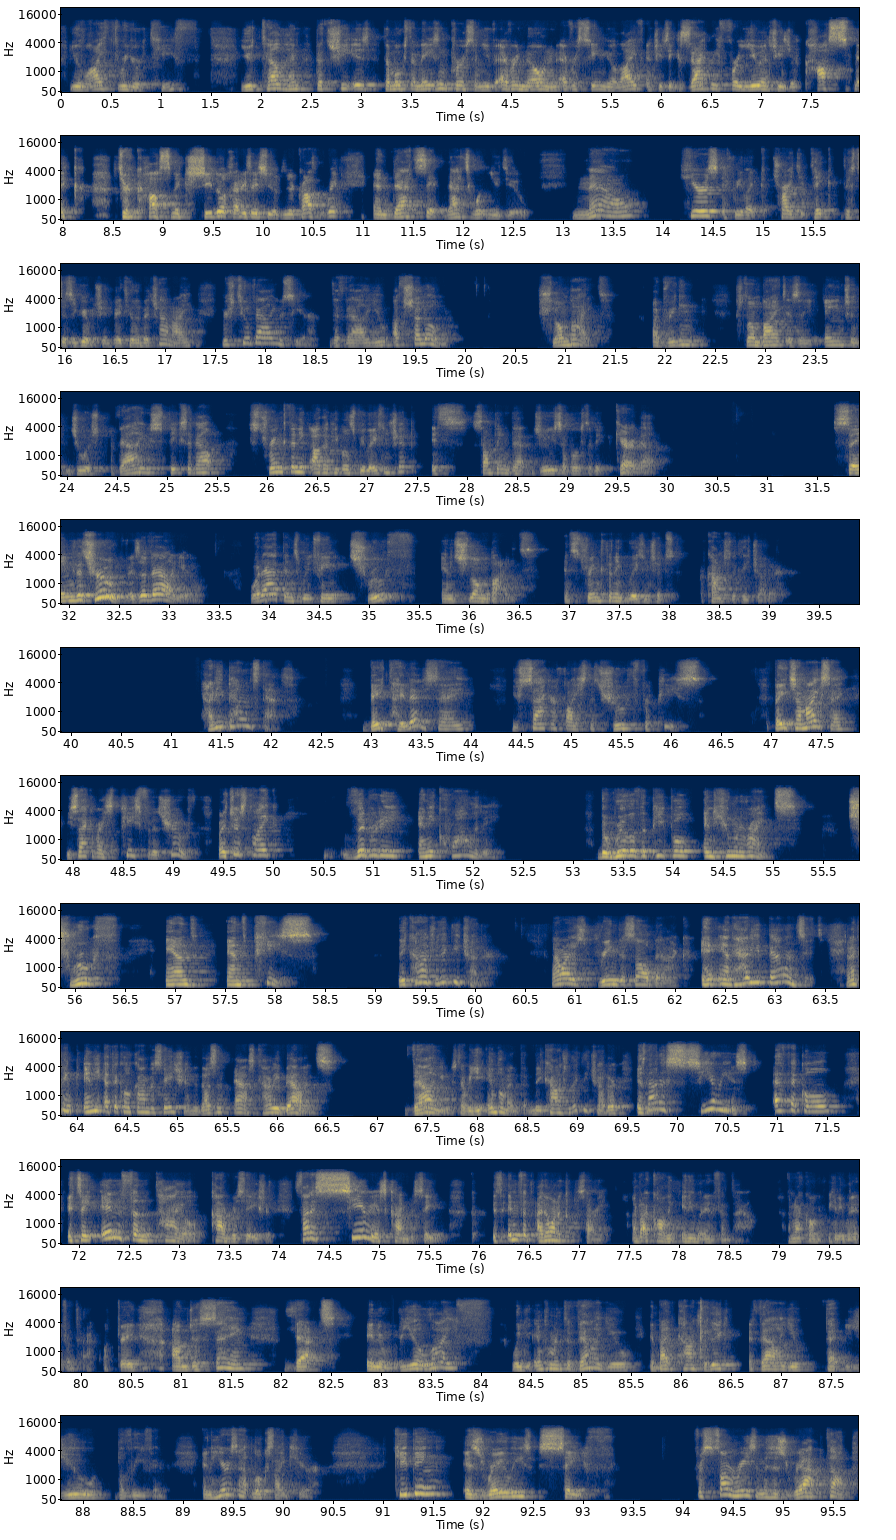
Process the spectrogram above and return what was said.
You lie through your teeth. You tell him that she is the most amazing person you've ever known and ever seen in your life, and she's exactly for you, and she's your cosmic, your cosmic shidduch. How do you say shidduch? Your cosmic way, and that's it. That's what you do. Now, here's if we like try to take this disagreement between Beit and Beit Shammai. There's two values here: the value of shalom, shalom bayit. Bringing shalom bayit is an ancient Jewish value. Speaks about strengthening other people's relationship. It's something that Jews are supposed to be, care about. Saying the truth is a value. What happens between truth and shalom bayit and strengthening relationships are contradict each other. How do you balance that? Beit Hillel say you sacrifice the truth for peace. Beit Shammai say you sacrifice peace for the truth, but it's just like liberty and equality, the will of the people and human rights, truth and, and peace. They contradict each other. And I want to just bring this all back. And, and, how do you balance it? And I think any ethical conversation that doesn't ask how do we balance values, that we implement them, they contradict each other, is not a serious ethical, it's an infantile conversation. It's not a serious conversation. It's infant. I don't want to, sorry, I'm not calling anyone infantile. I'm not calling anyone infantile, okay? I'm just saying that in real life, when you implement a value, it might contradict a value that you believe in. And here's how it looks like here. Keeping Israelis safe. For some reason, this is wrapped up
